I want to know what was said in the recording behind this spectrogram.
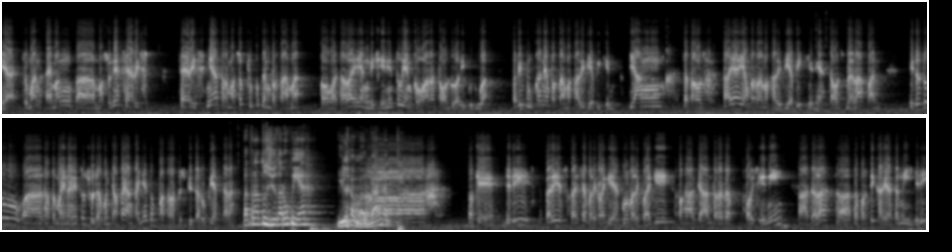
ya. Cuman emang eh, maksudnya series seriesnya termasuk cukup yang pertama. Kalau nggak salah yang di sini tuh yang keluaran tahun 2002, tapi bukan yang pertama kali dia bikin. Yang setahu saya yang pertama kali dia bikin ya tahun 98 itu tuh eh, satu mainan itu sudah mencapai angkanya tuh 400 juta rupiah sekarang. 400 juta rupiah? Gila mahal banget. Oke, jadi tadi tadi saya balik lagi ya, gue balik lagi penghargaan terhadap Toys ini adalah eh, seperti karya seni. Jadi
